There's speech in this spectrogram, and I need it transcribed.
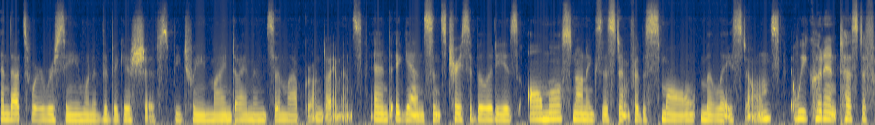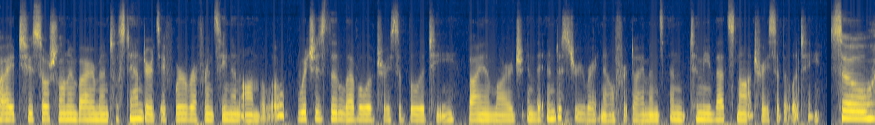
And that's where we're seeing one of the biggest shifts between mine diamonds and lab grown diamonds. And again, since traceability is almost non existent for the small melee stones, we couldn't testify to social and environmental standards if we're referencing an envelope, which is the level of traceability by and large in the industry right now for diamonds. And to me, that's not traceability. So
